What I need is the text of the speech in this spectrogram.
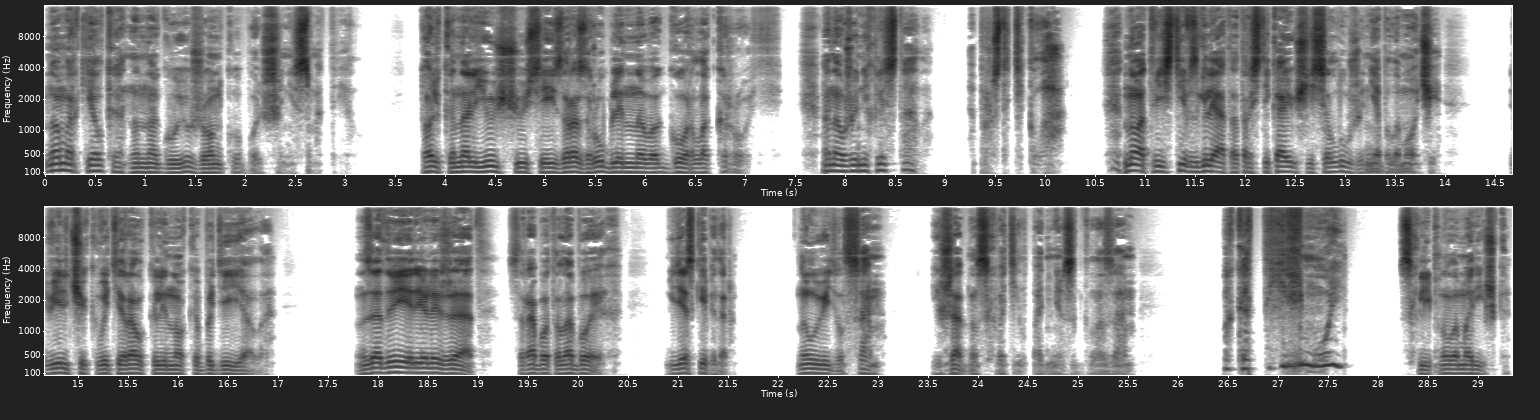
но Маркелка на ногую жонку больше не смотрел. Только на льющуюся из разрубленного горла кровь. Она уже не хлестала, а просто текла но отвести взгляд от растекающейся лужи не было мочи. Вильчик вытирал клинок об одеяло. «За дверью лежат. Сработал обоих. Где скипетр?» Но увидел сам и жадно схватил, поднес к глазам. «Богатырь мой!» — схлипнула Маришка.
